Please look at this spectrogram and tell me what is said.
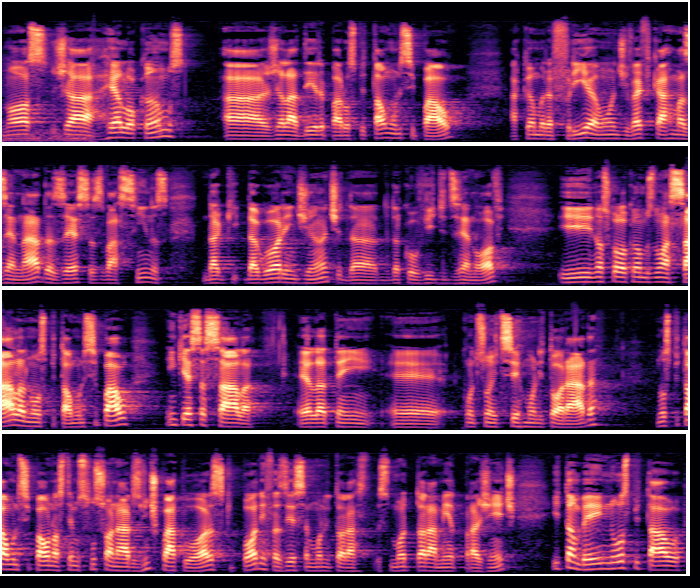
Nós já realocamos a geladeira para o Hospital Municipal, a Câmara Fria, onde vai ficar armazenadas essas vacinas da, da agora em diante da, da Covid-19. E nós colocamos numa sala no Hospital Municipal, em que essa sala ela tem é, condições de ser monitorada no Hospital Municipal, nós temos funcionários 24 horas que podem fazer esse, monitora esse monitoramento para a gente. E também no hospital,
